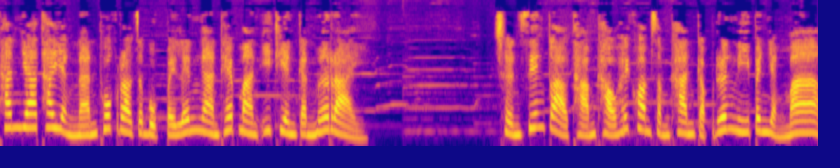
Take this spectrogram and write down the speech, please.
ท่านย่าถ้าอย่างนั้นพวกเราจะบุกไปเล่นงานเทพมารอี้เทียนกันเมื่อไหร่ เฉินเซี่ยงกล่าวถามเขาให้ความสำคัญกับเรื่องนี้เป็นอย่างมาก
